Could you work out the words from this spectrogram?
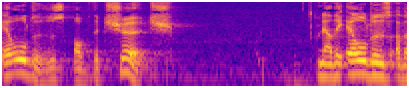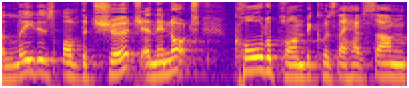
elders of the church. Now, the elders are the leaders of the church, and they're not called upon because they have some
